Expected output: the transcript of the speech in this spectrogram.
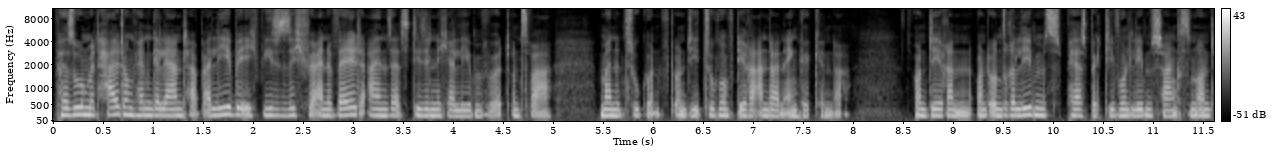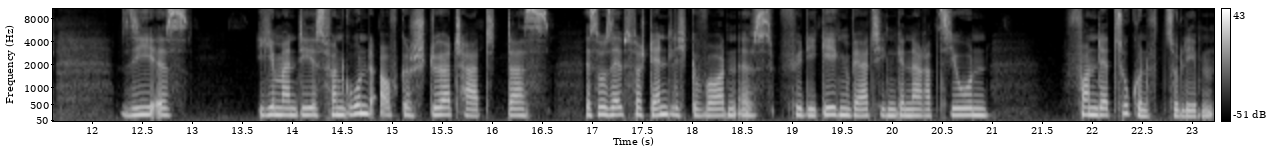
Person mit Haltung kennengelernt habe, erlebe ich, wie sie sich für eine Welt einsetzt, die sie nicht erleben wird. Und zwar meine Zukunft und die Zukunft ihrer anderen Enkelkinder und deren und unsere Lebensperspektive und Lebenschancen. Und sie ist jemand, die es von Grund auf gestört hat, dass es so selbstverständlich geworden ist, für die gegenwärtigen Generationen von der Zukunft zu leben.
